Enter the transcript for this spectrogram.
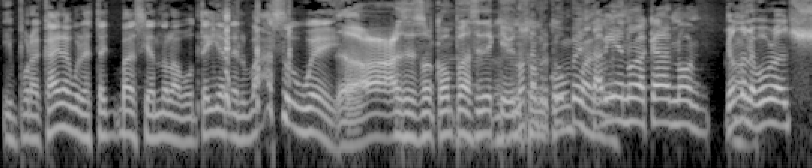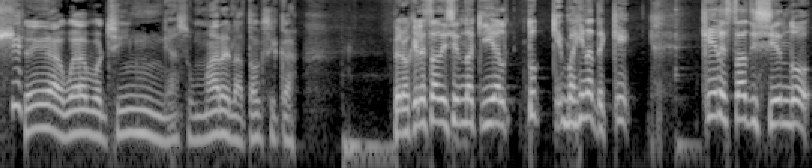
Y por acá, era, güey, le está vaciando la botella en el vaso, güey. Ah, esos son compas así de que Esos no te preocupes, compas, está güey. bien, no acá, no, yo no le voy a... Sí, a huevo, ching, a su madre la tóxica. Pero ¿qué le está diciendo aquí al... Tú, imagínate, ¿qué, ¿qué le estás diciendo?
